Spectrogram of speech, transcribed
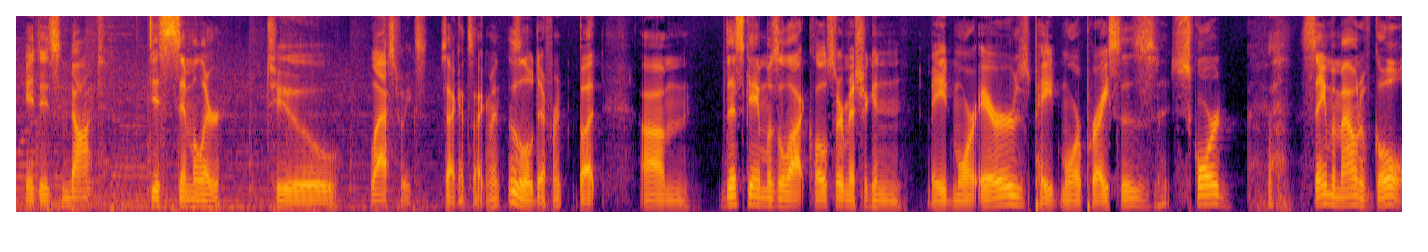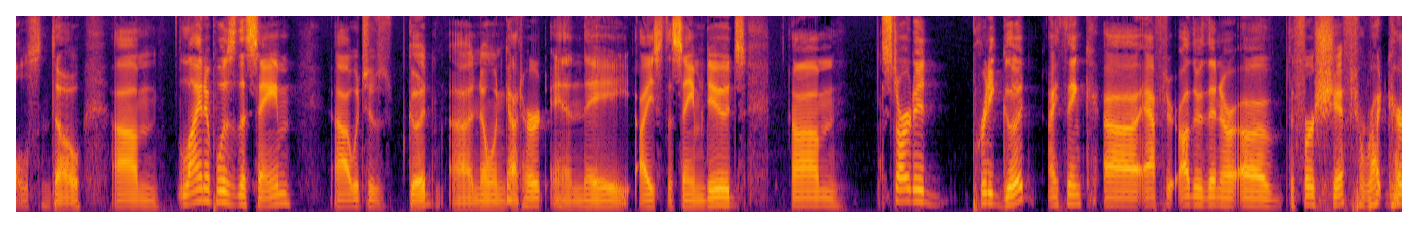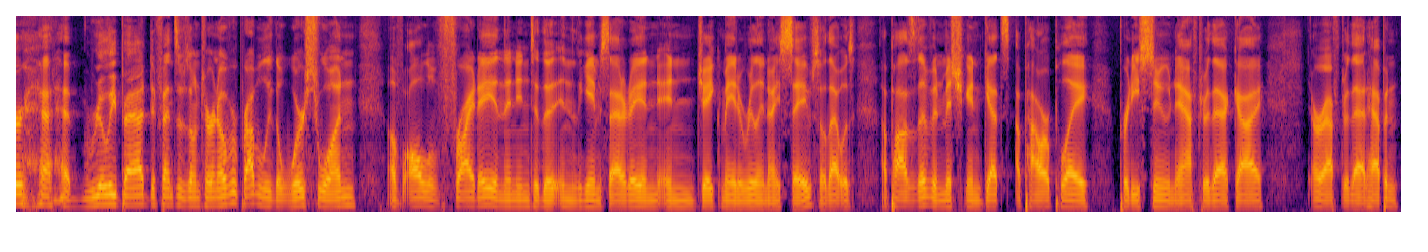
it is not dissimilar to last week's second segment. It's a little different, but um, this game was a lot closer. Michigan made more errors, paid more prices, scored same amount of goals, though. Um, lineup was the same, uh, which is good. Uh, no one got hurt, and they iced the same dudes. Um, started pretty good, I think. Uh, after other than uh, uh, the first shift, Rutger had a really bad defensive zone turnover, probably the worst one of all of Friday, and then into the into the game Saturday. And, and Jake made a really nice save, so that was a positive. And Michigan gets a power play pretty soon after that guy, or after that happened.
